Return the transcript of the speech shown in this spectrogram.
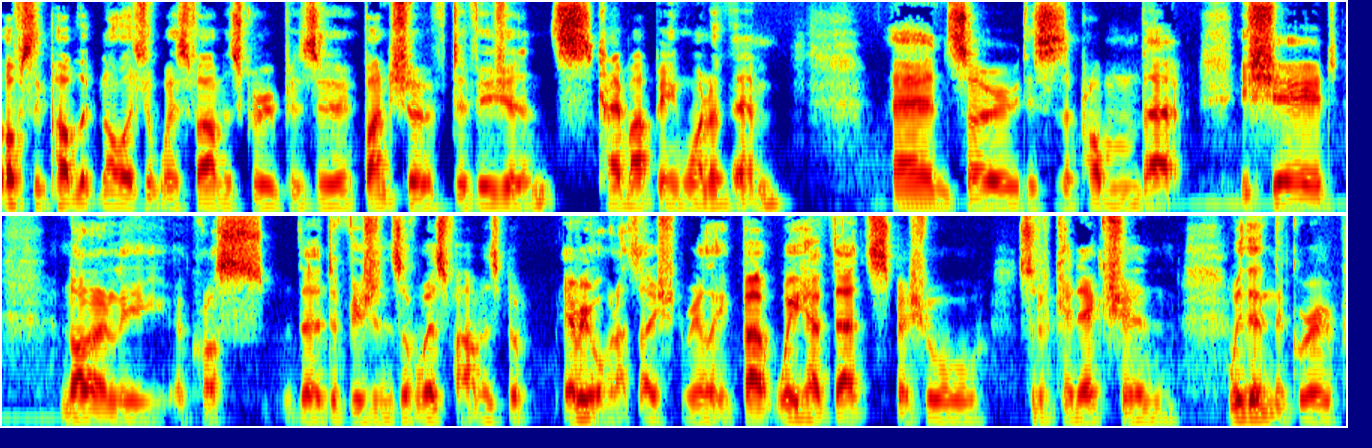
obviously public knowledge that Wesfarmers Group is a bunch of divisions, Kmart being one of them. And so this is a problem that is shared not only across the divisions of Wesfarmers, but every organization really. But we have that special sort of connection within the group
